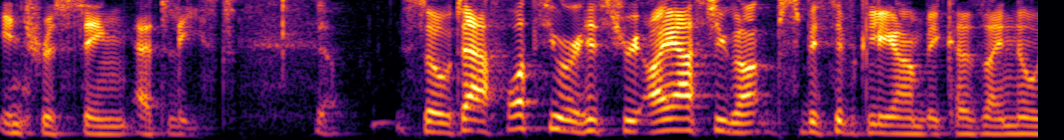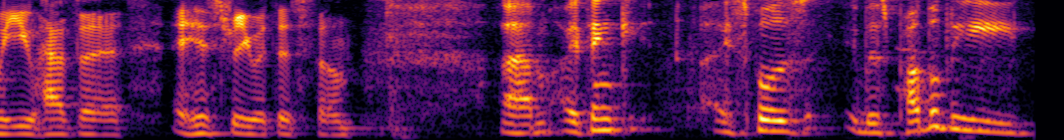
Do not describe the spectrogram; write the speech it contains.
interesting at least. Yeah. so Daff, what's your history? I asked you specifically on because i know you have a, a history with this film. Um, I think, I suppose it was probably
